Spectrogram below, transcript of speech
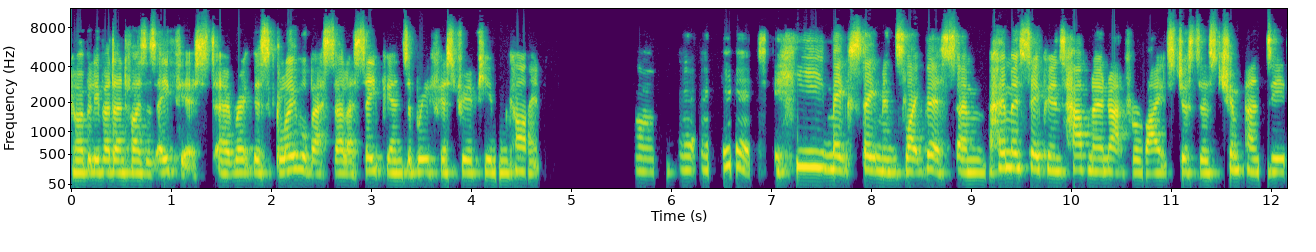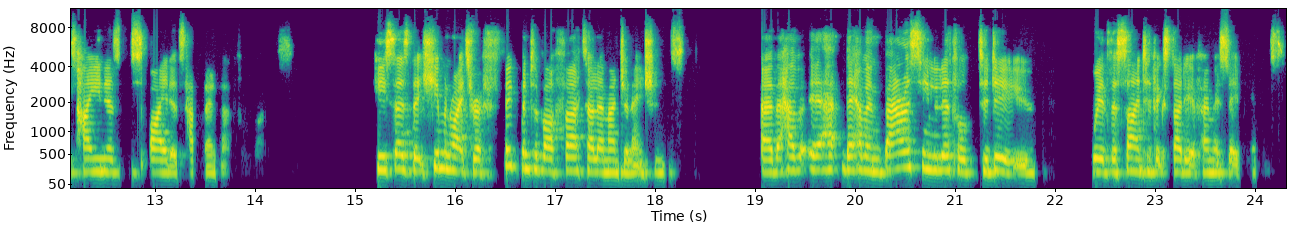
who I believe identifies as atheist, uh, wrote this global bestseller, Sapiens: A Brief History of Humankind. Um, in it, he makes statements like this um, Homo sapiens have no natural rights, just as chimpanzees, hyenas, and spiders have no natural rights. he says that human rights are a figment of our fertile imaginations. Uh, that have they have embarrassingly little to do with the scientific study of Homo sapiens.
